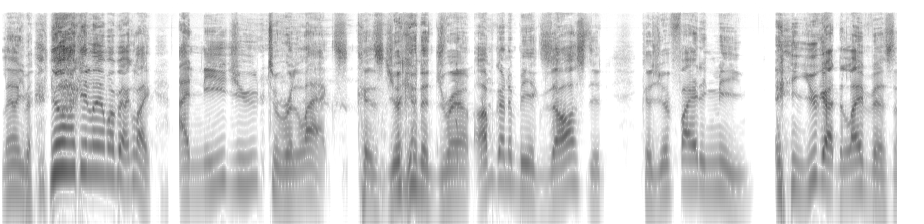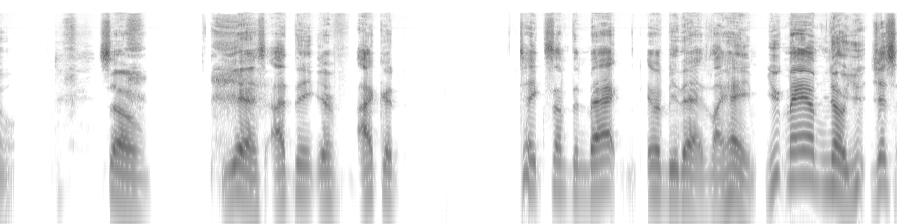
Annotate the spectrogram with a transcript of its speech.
Lay on your back. No, I can't lay on my back. I'm like, I need you to relax because you're gonna drown. I'm gonna be exhausted because you're fighting me you got the life vest on. So yes, I think if I could take something back, it would be that. It's like, hey, you ma'am, no, you just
